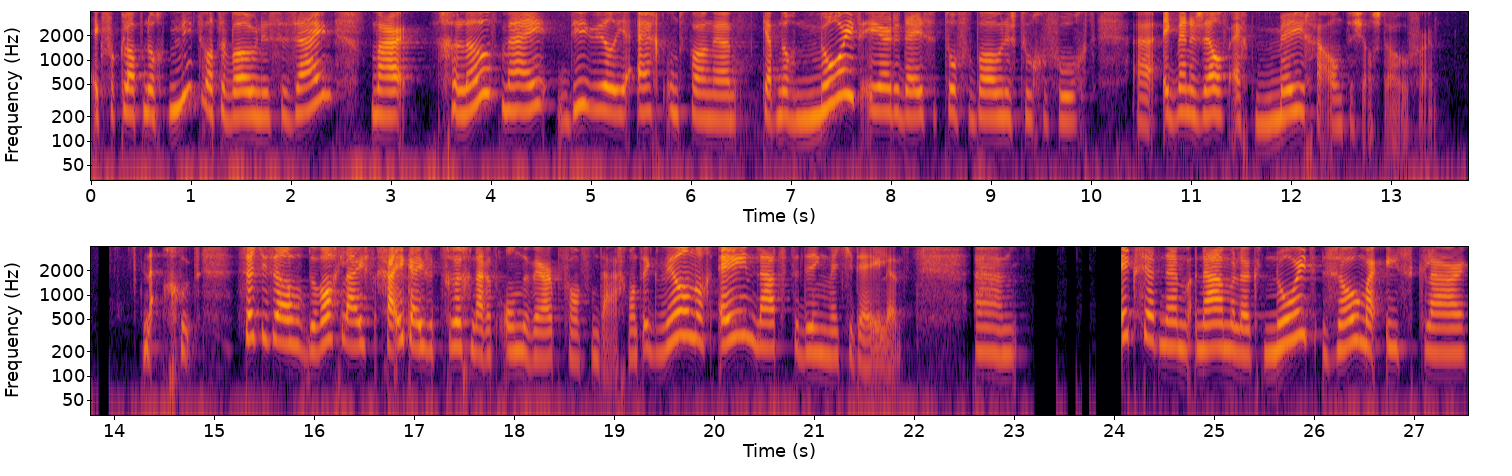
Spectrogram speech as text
Ik verklap nog niet wat de bonussen zijn, maar geloof mij, die wil je echt ontvangen. Ik heb nog nooit eerder deze toffe bonus toegevoegd. Uh, ik ben er zelf echt mega enthousiast over. Nou goed, zet jezelf op de wachtlijst. Ga ik even terug naar het onderwerp van vandaag. Want ik wil nog één laatste ding met je delen. Um, ik zet namelijk nooit zomaar iets klaar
